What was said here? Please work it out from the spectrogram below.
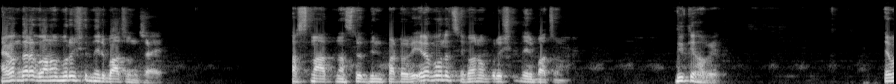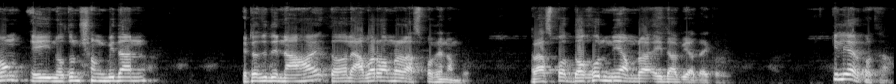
এখন তারা গণপরিষদ নির্বাচন চায়। আসনাত নাসরুদ্দিন পাটোয়ারি, এরা বলেছে গণপরিষদ নির্বাচন দিতে হবে। এবং এই নতুন সংবিধান, এটা যদি না হয়, তাহলে আবারও আমরা রাজপথে নামবো। রাজপথ দখল নিয়ে আমরা এই দাবি আদায় করব। ক্লিয়ার কথা।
